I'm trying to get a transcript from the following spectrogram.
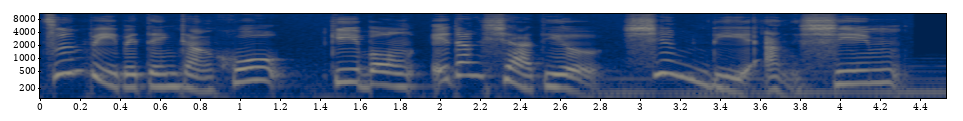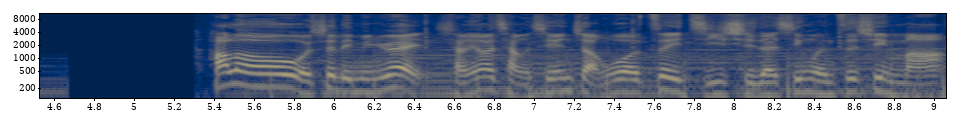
准备被登港呼，希望一当下到胜利安心。Hello，我是李明瑞，想要抢先掌握最及时的新闻资讯吗？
